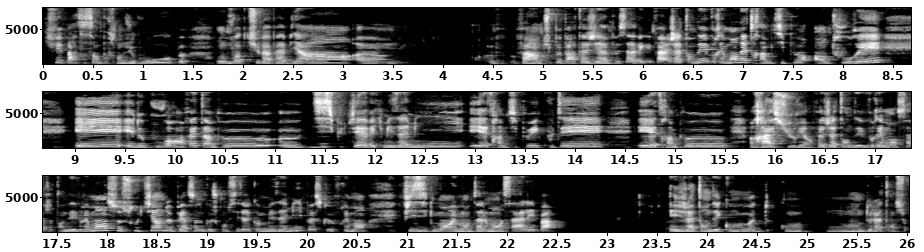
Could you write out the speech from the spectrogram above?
tu fais partie 100% du groupe, on voit que tu vas pas bien, euh, enfin tu peux partager un peu ça avec. Enfin, j'attendais vraiment d'être un petit peu entourée et, de pouvoir en fait un peu discuter avec mes amis et être un petit peu écoutée et être un peu rassurée. En fait, j'attendais vraiment ça. J'attendais vraiment ce soutien de personnes que je considérais comme mes amis parce que vraiment physiquement et mentalement ça allait pas et j'attendais qu'on me, monte de l'attention.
